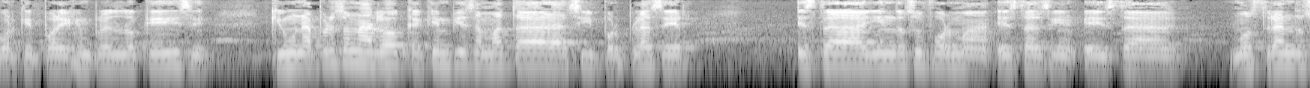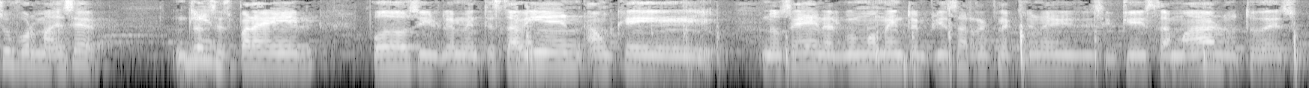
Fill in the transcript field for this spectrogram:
Porque, por ejemplo, es lo que dice, que una persona loca que empieza a matar así por placer, está yendo su forma, está, está mostrando su forma de ser. Entonces, para él, posiblemente está bien, aunque, no sé, en algún momento empieza a reflexionar y dice que está mal o todo eso.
